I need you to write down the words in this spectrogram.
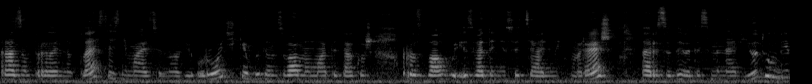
разом паралельно плести. Знімаються нові урочки. Будемо з вами мати також розвагу і зведення соціальних мереж. Зараз ви дивитесь мене в Ютубі.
